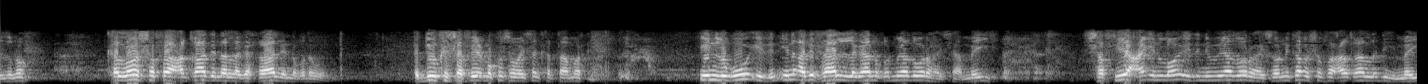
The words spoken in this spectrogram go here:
idno ka loo shafaaco qaadina laga raali noqdo wey adduunka shafiic ma ku samaysan kartaa marka in laguu idin in adi raalli lagaa noqon miyaad warhaysaa may. Shafiica in loo idni miyaad warhaysa ninkaa u shafaaco qaad la dhihi may.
